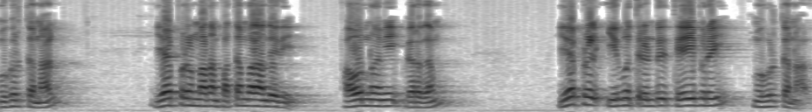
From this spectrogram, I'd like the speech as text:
முகூர்த்த நாள். ஏப்ரல் மாதம் பத்தொன்பதாம் தேதி பௌர்ணமி விரதம். ஏப்ரல் இருபத்தி ரெண்டு தேய்பிரை முகூர்த்த நாள்.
